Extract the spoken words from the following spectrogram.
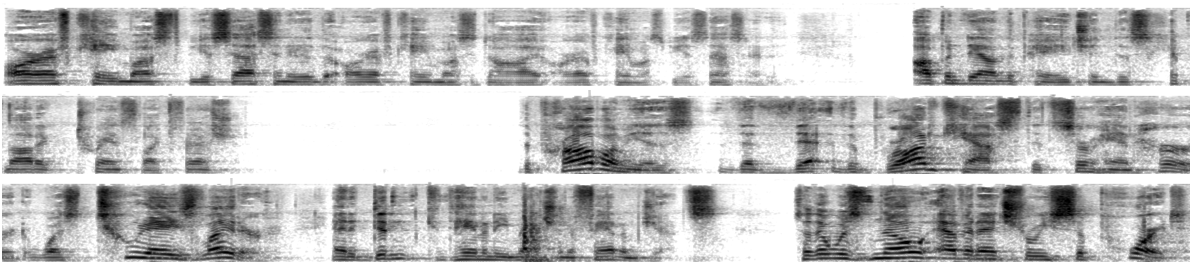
RFK must be assassinated, the RFK must die, RFK must be assassinated. Up and down the page in this hypnotic trance like fashion. The problem is that the, the broadcast that Sirhan heard was two days later, and it didn't contain any mention of Phantom jets. So there was no evidentiary support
